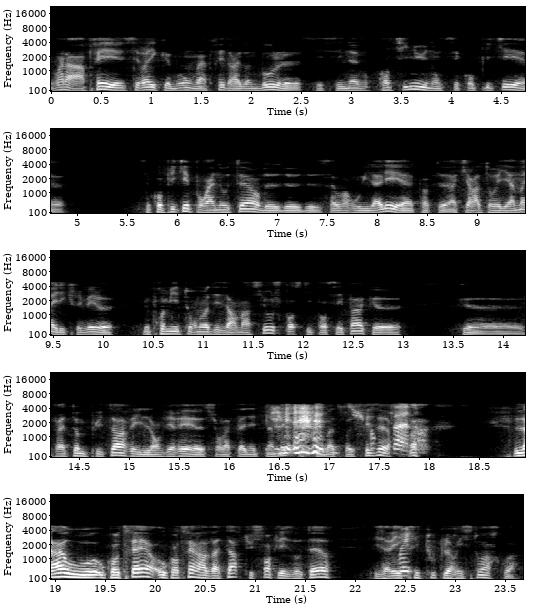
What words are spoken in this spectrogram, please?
voilà. Après, c'est vrai que bon, bah, après Dragon Ball, c'est une œuvre continue, donc c'est compliqué. euh, c'est compliqué pour un auteur de, de, de savoir où il allait. hein. Quand euh, Akira Toriyama il écrivait le, le premier tournoi des arts martiaux, je pense qu'il pensait pas que que 20 tomes plus tard, il l'enverrait euh, sur la planète Namek pour combattre Freezer. pas. Là où, au contraire, au contraire, Avatar, tu sens que les auteurs, ils avaient Oui. écrit toute leur histoire, quoi.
